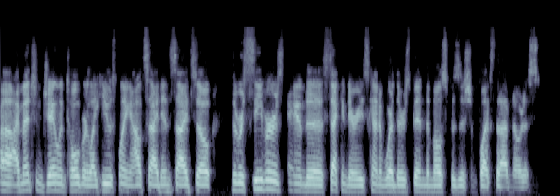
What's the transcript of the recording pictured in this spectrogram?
Uh, I mentioned Jalen Tolbert, like he was playing outside, inside. So the receivers and the secondary is kind of where there's been the most position flex that I've noticed.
